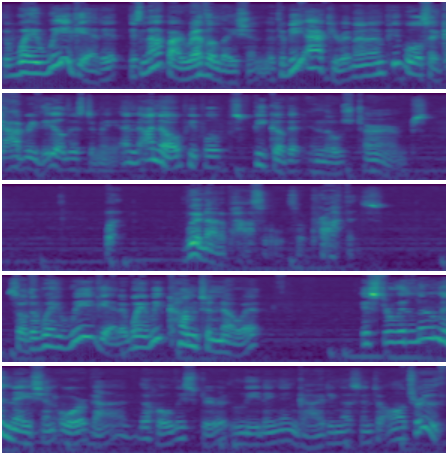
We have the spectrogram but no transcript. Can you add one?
the way we get it is not by revelation. To be accurate, and, people will say, God revealed this to me. And I know people speak of it in those terms. But we're not apostles or prophets. So the way we get it, the way we come to know it, is through illumination or God, the Holy Spirit, leading and guiding us into all truth.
